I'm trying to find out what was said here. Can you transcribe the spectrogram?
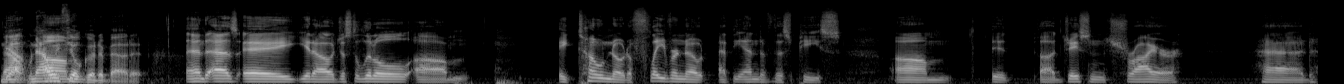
Now Yeah, now we um, feel good about it. And as a you know, just a little um, a tone note, a flavor note at the end of this piece, um, it uh, Jason Schreier had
